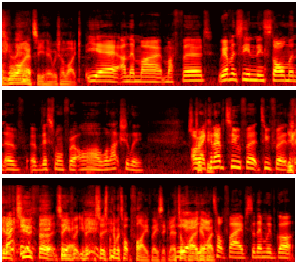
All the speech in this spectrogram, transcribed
there's variety here, which I like. yeah, and then my my third. We haven't seen an installment of of this one for. Oh well, actually. All right. Can I have two for two for? You can have two thirds. So, Yeah. you've, you've, so it's become a top five basically. A top yeah, five. Okay, yeah, fine. top five. So then we've got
